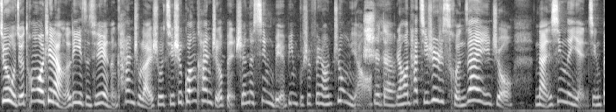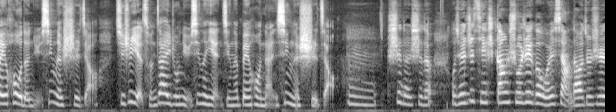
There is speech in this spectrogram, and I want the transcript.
就是我觉得通过这两个例子，其实也能看出来说，其实观看者本身的性别并不是非常重要。是的。然后它其实是存在一种男性的眼睛背后的女性的视角，其实也存在一种女性的眼睛的背后男性的视角。嗯，是的，是的。我觉得这其实刚说这个，我也想到就是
